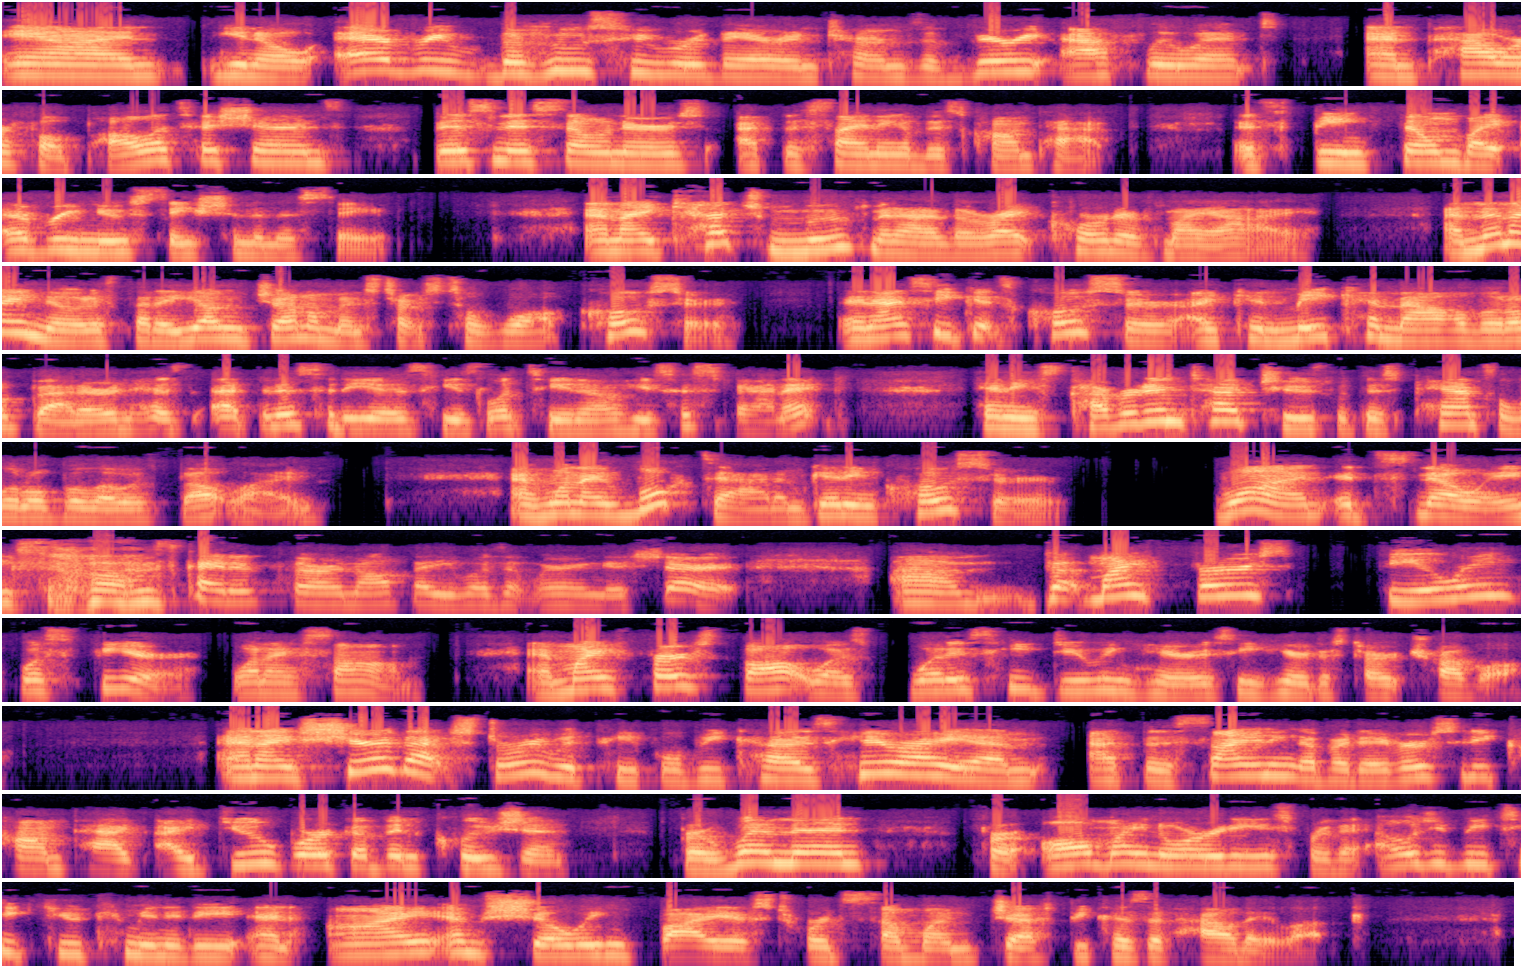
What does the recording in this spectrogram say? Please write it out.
And, you know, every, the who's who were there in terms of very affluent and powerful politicians, business owners at the signing of this compact. It's being filmed by every news station in the state. And I catch movement out of the right corner of my eye. And then I notice that a young gentleman starts to walk closer. And as he gets closer, I can make him out a little better. And his ethnicity is he's Latino, he's Hispanic, and he's covered in tattoos with his pants a little below his belt line. And when I looked at him getting closer, one, it's snowing, so I was kind of thrown off that he wasn't wearing a shirt. Um, but my first feeling was fear when I saw him. And my first thought was, what is he doing here? Is he here to start trouble? And I share that story with people because here I am at the signing of a diversity compact. I do work of inclusion for women, for all minorities, for the LGBTQ community, and I am showing bias towards someone just because of how they look.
